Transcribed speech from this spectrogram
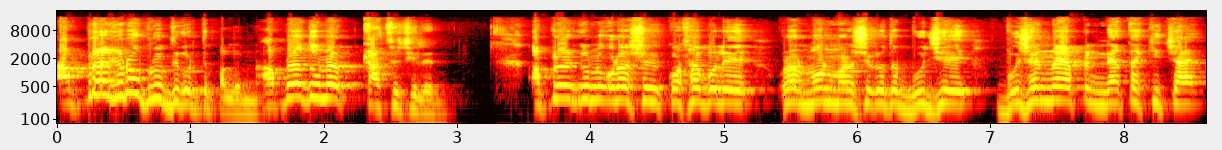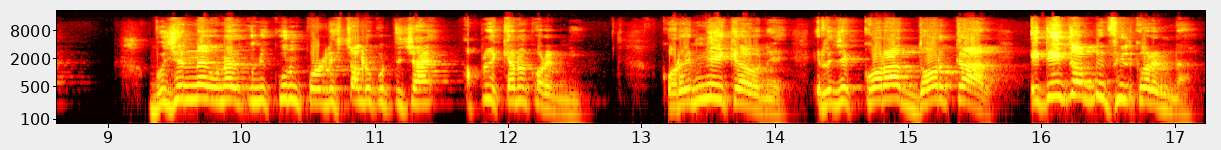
আপনারা কেন উপলব্ধি করতে পারলেন না? আপনারা তো ওনার কাছে ছিলেন। আপনারা কেন ওনার সঙ্গে কথা বলে, ওনার মন মানসিকতা বুঝে, বুঝেন নাই আপনার নেতা কি চায়? বুঝেন না ওনার উনি কোন পলিটিক্স চালু করতে চায়? আপনারা কেন করেননি? করেননি এই কারণে। এটা যে করা দরকার, এটাই তো আপনি ফিল করেন না।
